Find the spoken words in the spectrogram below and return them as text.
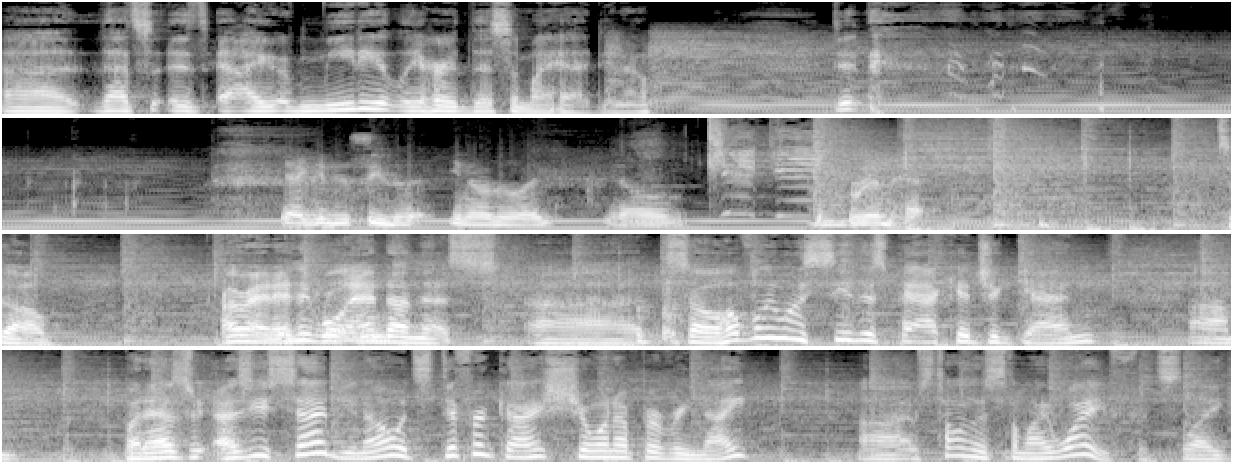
uh, that's it's, I immediately heard this in my head. You know, Did, Yeah, I can just see the you know the like you know brim hat. So, All right, I think we'll end on this. Uh, so hopefully we'll see this package again. Um, but as as you said, you know, it's different guys showing up every night. Uh, I was telling this to my wife. It's like,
